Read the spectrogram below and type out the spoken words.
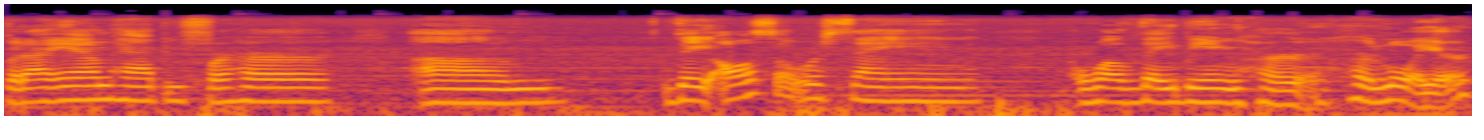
but I am happy for her. Um, they also were saying, well, they being her her lawyer,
